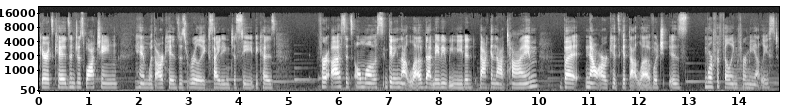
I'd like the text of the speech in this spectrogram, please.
Garrett's kids and just watching him with our kids is really exciting to see because for us it's almost getting that love that maybe we needed back in that time but now our kids get that love, which is more fulfilling for me at least.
